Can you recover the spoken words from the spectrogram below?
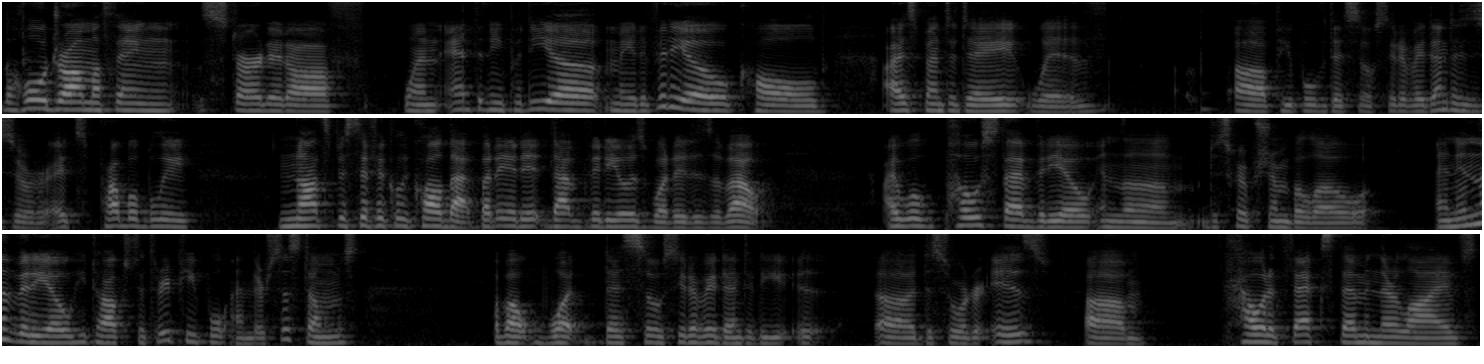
the whole drama thing started off when Anthony Padilla made a video called I Spent a Day with uh, People with Dissociative Identity Disorder. It's probably not specifically called that, but it, it that video is what it is about. I will post that video in the description below. And in the video, he talks to three people and their systems about what dissociative identity uh, disorder is, um, how it affects them in their lives,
